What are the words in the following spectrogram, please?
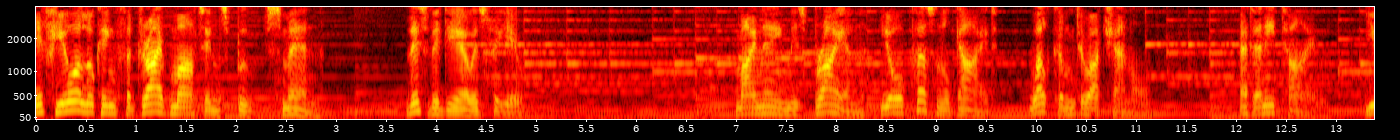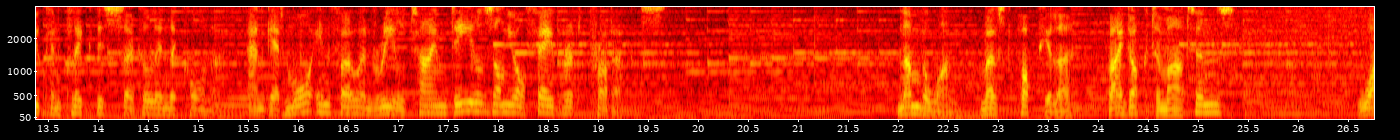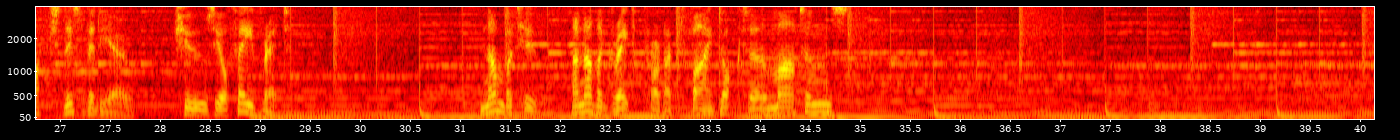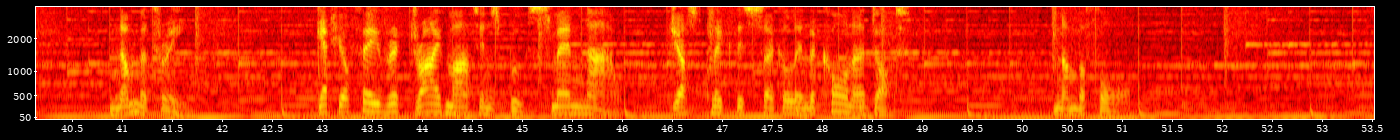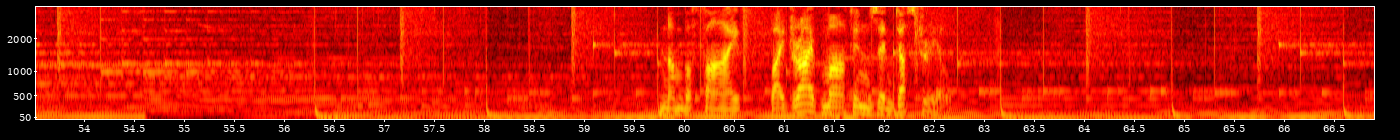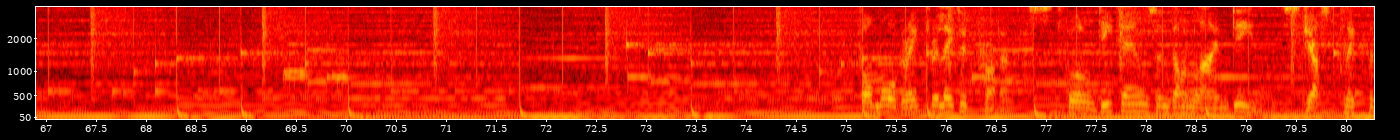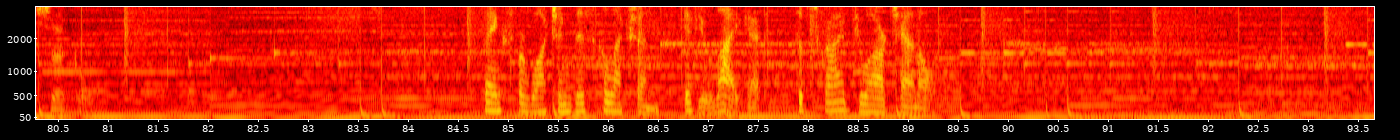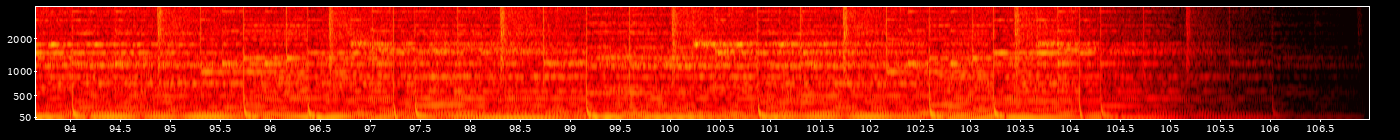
If you're looking for Dr. Martens boots men, this video is for you. My name is Brian, your personal guide, welcome to our channel. At any time, you can click this circle in the corner, and get more info and real-time deals on your favorite products. Number 1, Most Popular, by Dr. Martens. Watch this video. Choose your favorite. Number 2, another great product by Dr. Martens. Number 3. Get your favorite Dr. Martens boots men now. Just click this circle in the corner dot. Number 4. Number 5, by Dr. Martens Industrial. For more great related products, full details and online deals just click the circle. Thanks for watching this collection. If you like it, subscribe to our channel.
